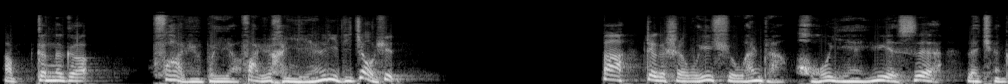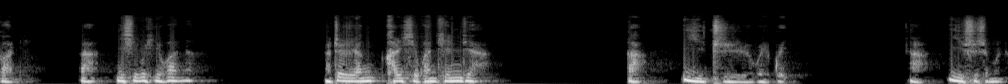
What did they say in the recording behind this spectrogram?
啊，跟那个法语不一样，法语很严厉的教训。啊，这个是委曲婉转、和颜悦色来劝告你，啊，你喜不喜欢呢？啊，这人很喜欢听的，啊，义之为贵，啊，义是什么呢？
